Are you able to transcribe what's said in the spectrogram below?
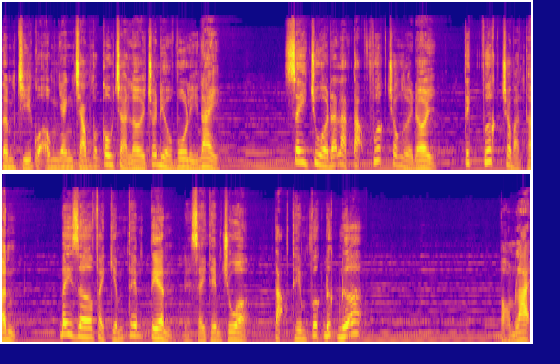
Tâm trí của ông nhanh chóng có câu trả lời cho điều vô lý này. Xây chùa đã là tạo phước cho người đời, tích phước cho bản thân. Bây giờ phải kiếm thêm tiền để xây thêm chùa, tạo thêm phước đức nữa. Tóm lại,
